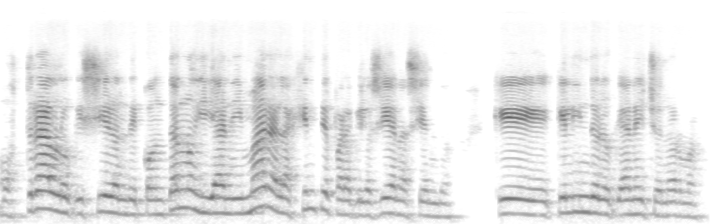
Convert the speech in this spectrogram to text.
mostrar lo que hicieron, de contarnos y animar a la gente para que lo sigan haciendo. Qué, qué lindo lo que han hecho, Norma.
